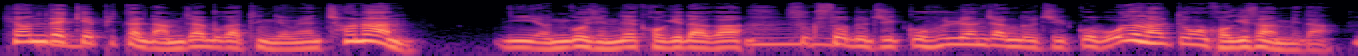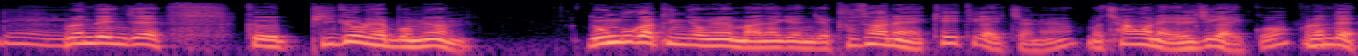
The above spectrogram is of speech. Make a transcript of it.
현대캐피탈 남자부 같은 경우에는 천안 이 연고지인데 거기다가 음. 숙소도 짓고 훈련장도 짓고 모든 활동을 거기서 합니다. 네. 그런데 이제 그 비교를 해보면 농구 같은 경우에는 만약에 이제 부산에 KT가 있잖아요. 뭐 창원에 LG가 있고 그런데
